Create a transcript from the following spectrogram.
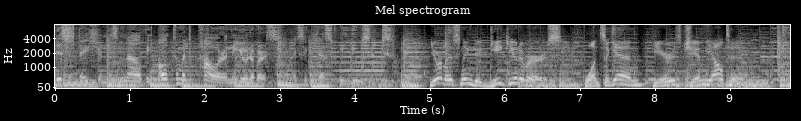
This station is now the ultimate power in the universe. I suggest we use it. You're listening to Geek Universe. Once again, here's Jim Yelton.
